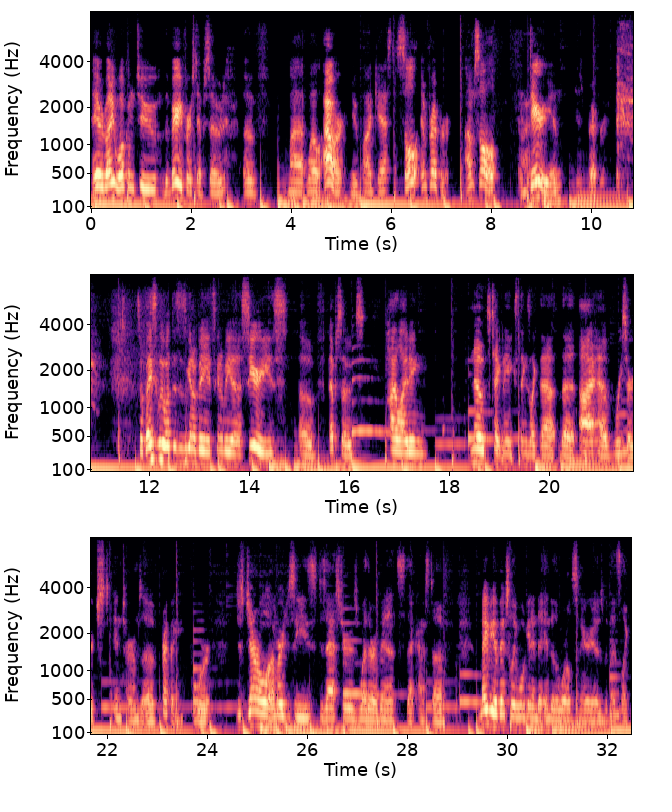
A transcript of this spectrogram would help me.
Hey everybody, welcome to the very first episode of my well, our new podcast, Salt and Prepper. I'm Salt and. Darian. Is prepper. So basically what this is gonna be, it's gonna be a series of episodes highlighting notes, techniques, things like that that I have researched in terms of prepping for just general emergencies, disasters, weather events, that kind of stuff. Maybe eventually we'll get into end of the world scenarios, but that's like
